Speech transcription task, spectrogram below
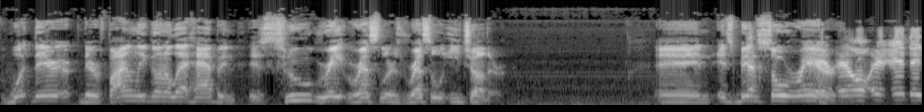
What they're they're finally gonna let happen is two great wrestlers wrestle each other. And it's been so rare. And, and, and they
